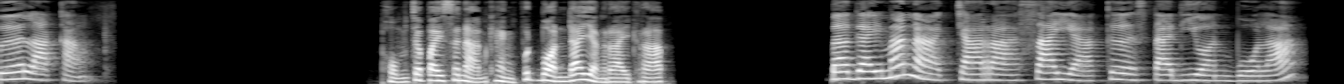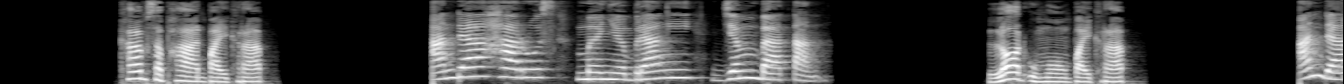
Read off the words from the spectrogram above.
belakang ผมจะไปสนามแข่งฟุตบอลได้อย่างไรครับ Bagaimana cara saya ke stadion bola? ข้ามสะพานไปครับ Anda harus menyeberangi jembatan. ลอดอุโมงค์ไปครับ Anda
